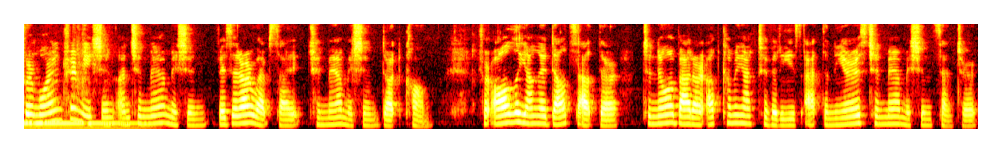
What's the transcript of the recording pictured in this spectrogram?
For more information on Chinmaya Mission, visit our website chinmayamission.com. For all the young adults out there, to know about our upcoming activities at the nearest Chinmaya Mission Center,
